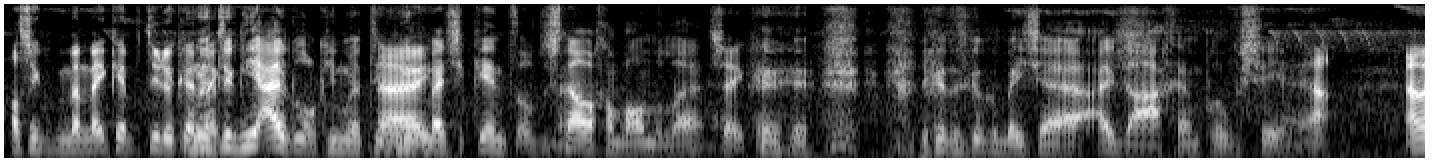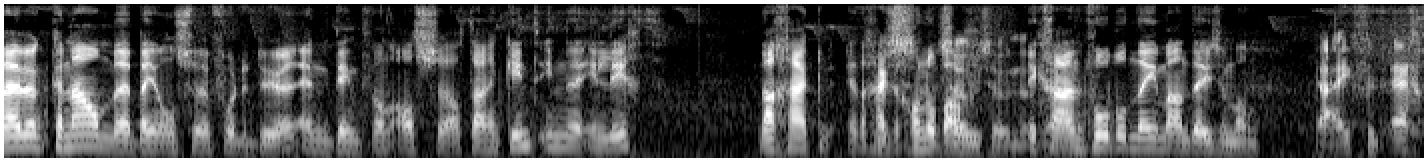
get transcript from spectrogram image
Als ik, met- ik heb natuurlijk Je een... moet natuurlijk niet uitlokken, je moet natuurlijk Nee. niet met je kind op de snelweg gaan wandelen. Zeker. je kunt natuurlijk ook een beetje eh, uitdagen en provoceren. Ja. En we hebben een kanaal bij ons eh, voor de deur. En ik denk van als, eh, als daar een kind in, in ligt, dan ga ik, dan ga ik er gewoon op af. Ik ga ja. een voorbeeld nemen aan deze man. Ja, ik vind echt.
